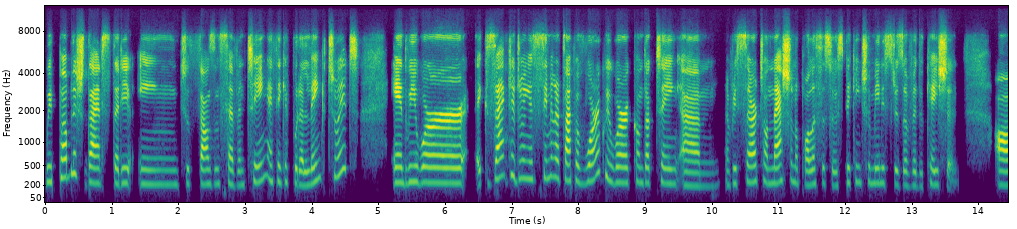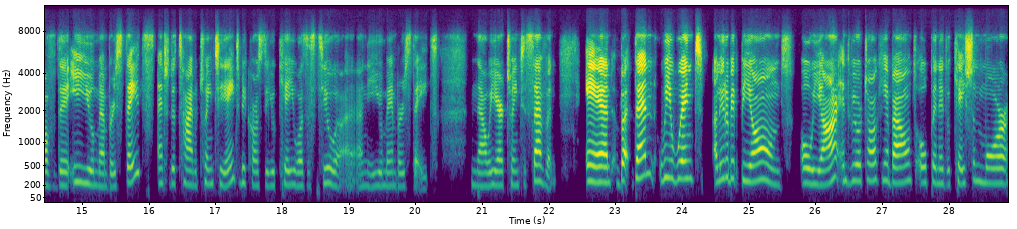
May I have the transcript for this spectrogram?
we published that study in 2017. I think I put a link to it. And we were exactly doing a similar type of work. We were conducting um, research on national policies, so speaking to ministries of education of the EU member states, at the time 28, because the UK was still an EU member state. Now we are 27. And but then we went a little bit beyond OER and we were talking about open education more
